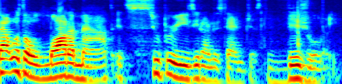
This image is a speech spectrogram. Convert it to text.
that was a lot of math. It's super easy to understand just visually.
